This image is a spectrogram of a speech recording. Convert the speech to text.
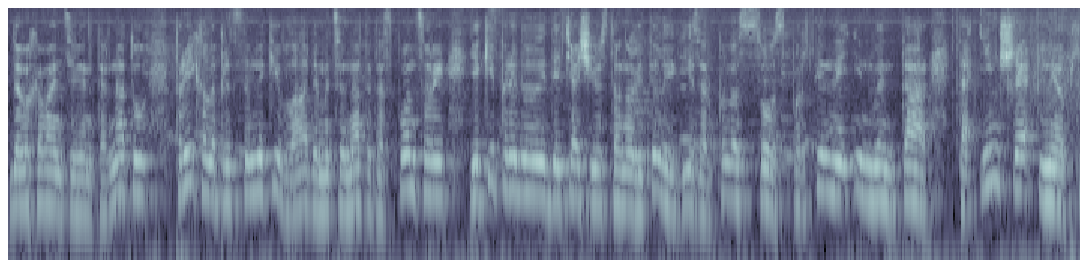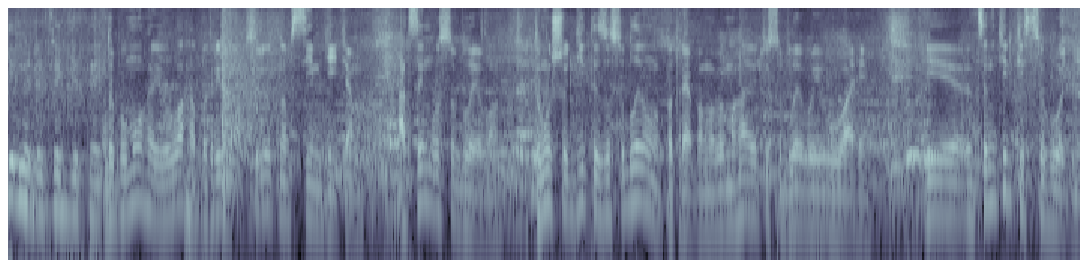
до вихованців інтернату приїхали представники влади, меценати та спонсори, які передали дитячій установі телевізор, пилосос, спортивний інвентар та інше необхідне для цих дітей. Допомога і увага потрібна абсолютно всім дітям, а цим особливо, тому що діти з особливими потребами вимагають особливої уваги. І це не тільки сьогодні.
